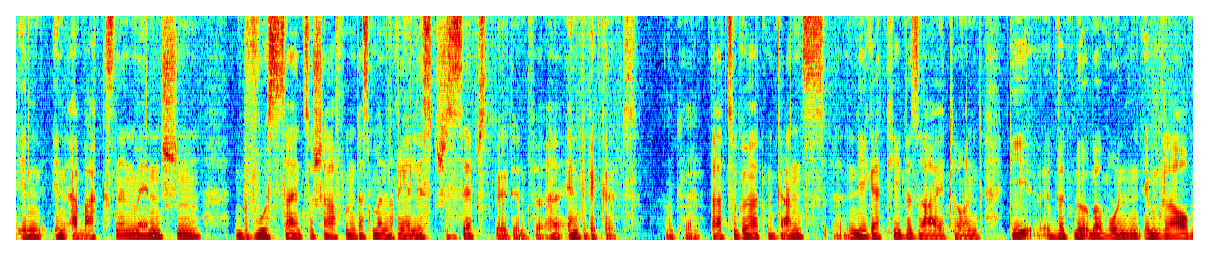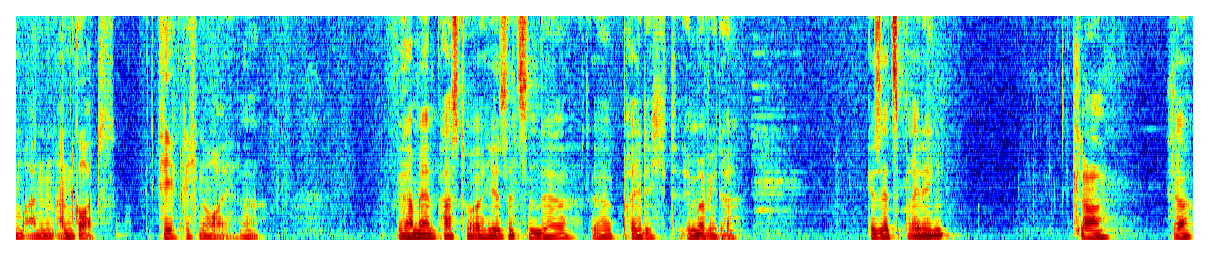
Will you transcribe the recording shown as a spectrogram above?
in, in erwachsenen Menschen ein Bewusstsein zu schaffen, dass man ein realistisches Selbstbild ent äh, entwickelt. Okay. Dazu gehört eine ganz äh, negative Seite und die wird nur überwunden im Glauben an, an Gott, täglich neu. Ja. Wir haben ja einen Pastor hier sitzen, der, der predigt immer wieder. Gesetz predigen? Klar. Ja?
